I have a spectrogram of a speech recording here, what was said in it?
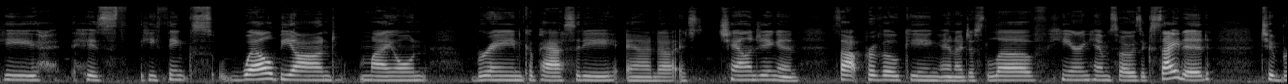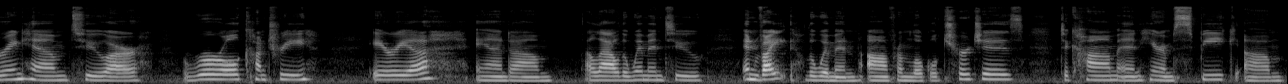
he his he thinks well beyond my own brain capacity and uh, it's challenging and thought provoking and i just love hearing him. So i was excited to bring him to our rural country area and um, allow the women to invite the women uh, from local churches to come and hear him speak. Um,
